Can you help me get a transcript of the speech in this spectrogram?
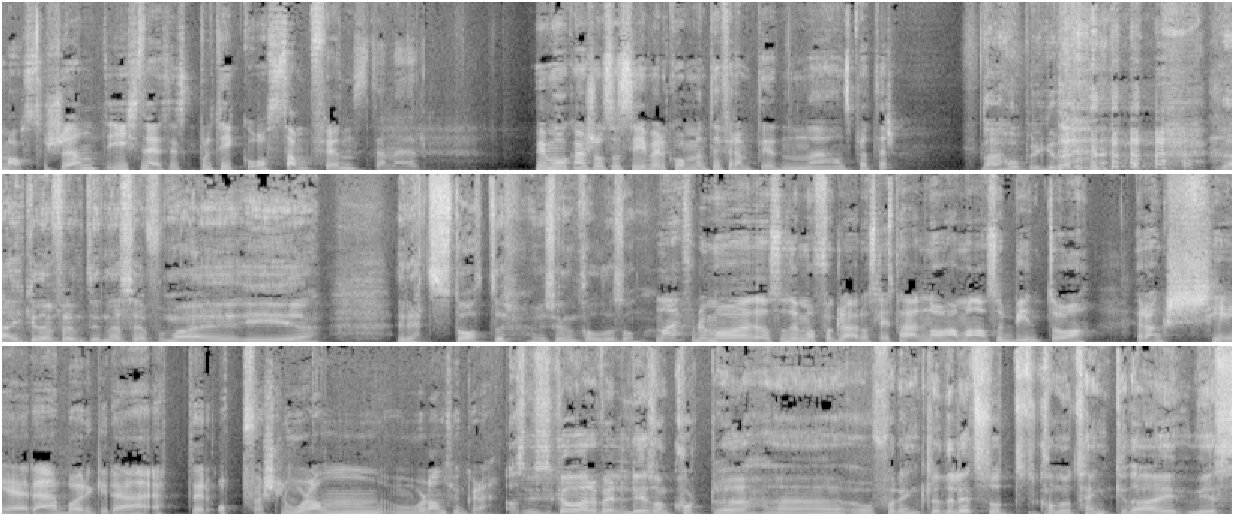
masterstudent i kinesisk politikk og samfunn. Stemmer. Vi må kanskje også si velkommen til fremtiden, Hans Petter? Nei, jeg håper ikke det. Det er ikke den fremtiden jeg ser for meg i rettsstater, hvis vi kan kalle det sånn. Nei, for du må, altså, du må forklare oss litt her. Nå har man altså begynt å rangere borgere etter oppførsel. Hvordan, hvordan funker det? Altså, hvis vi skal være veldig sånn, korte uh, og forenkle det litt, så kan du tenke deg hvis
